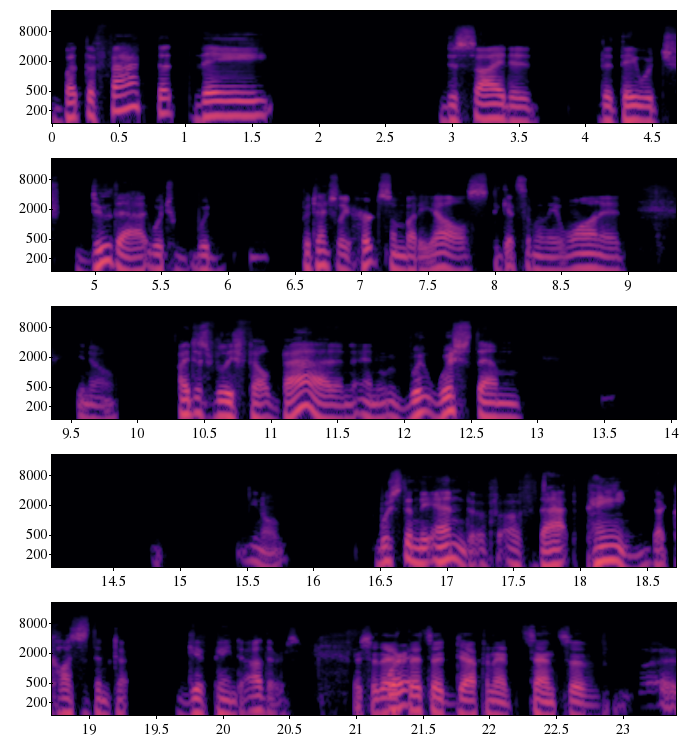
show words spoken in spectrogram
but the fact that they decided that they would do that which would potentially hurt somebody else to get something they wanted you know i just really felt bad and and w- wish them you know wish them the end of of that pain that causes them to give pain to others So that, Where- that's a definite sense of uh,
